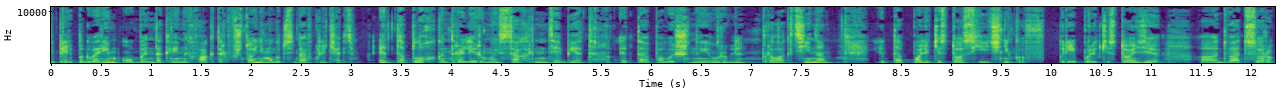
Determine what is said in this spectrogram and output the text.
Теперь поговорим об эндокринных факторах, что они могут в себя включать. Это плохо контролируемый сахарный диабет, это повышенный уровень пролактина, это поликистоз яичников. При поликистозе 20-40%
